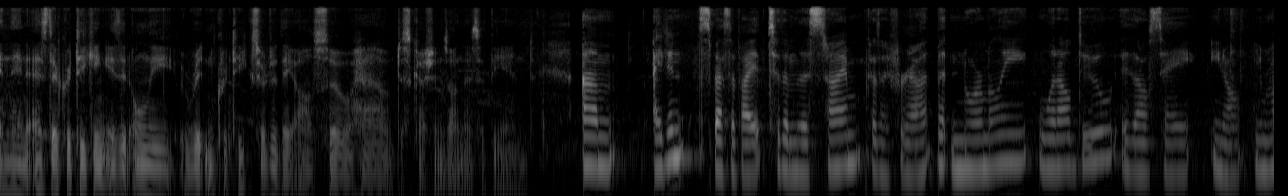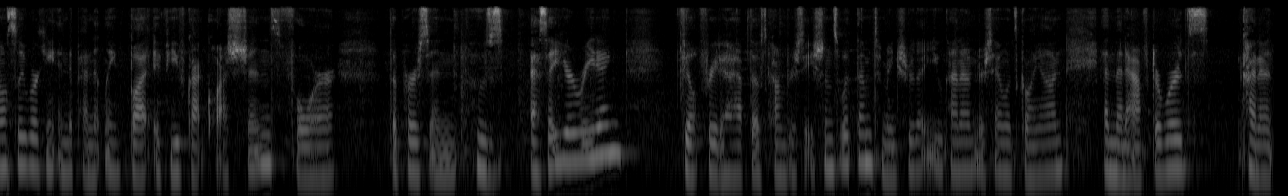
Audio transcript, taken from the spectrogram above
And then, as they're critiquing, is it only written critiques, or do they also have discussions on this at the end? Um, I didn't specify it to them this time because I forgot, but normally what I'll do is I'll say, you know, you're mostly working independently, but if you've got questions for the person whose essay you're reading, feel free to have those conversations with them to make sure that you kind of understand what's going on. And then afterwards, kind of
